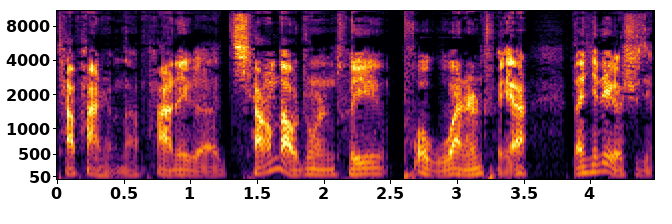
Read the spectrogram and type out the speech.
他怕什么呢？怕这个墙倒众人推，破鼓万人锤啊！担心这个事情。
